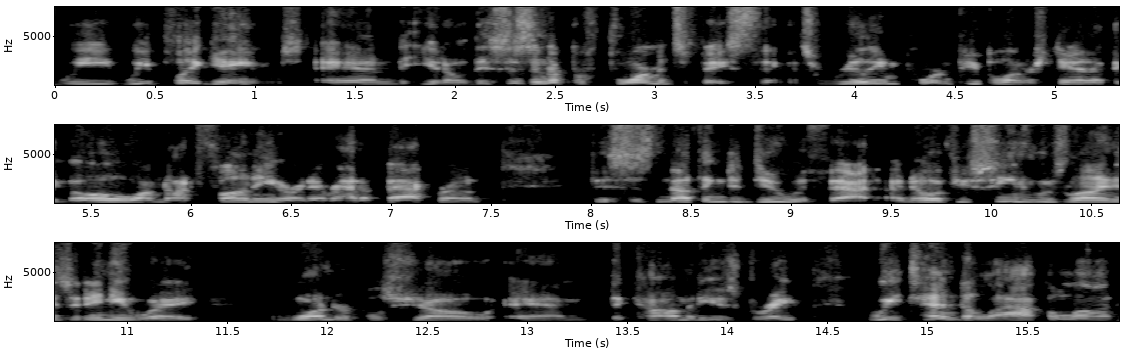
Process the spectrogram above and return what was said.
we we play games. And you know this isn't a performance based thing. It's really important people understand that they go oh i'm not funny or i never had a background this has nothing to do with that. I know if you've seen Whose Line Is It Anyway, wonderful show and the comedy is great. We tend to laugh a lot,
